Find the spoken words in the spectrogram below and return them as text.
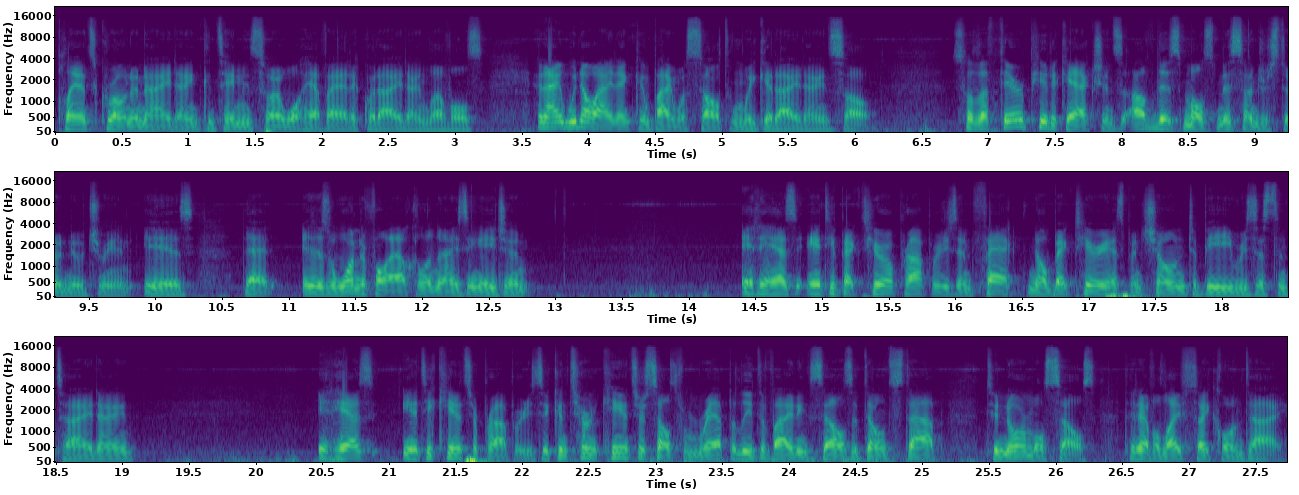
plants grown in iodine containing soil will have adequate iodine levels. And I, we know iodine combined with salt when we get iodine salt. So, the therapeutic actions of this most misunderstood nutrient is that it is a wonderful alkalinizing agent. It has antibacterial properties. In fact, no bacteria has been shown to be resistant to iodine. It has anti cancer properties. It can turn cancer cells from rapidly dividing cells that don't stop to normal cells that have a life cycle and die.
